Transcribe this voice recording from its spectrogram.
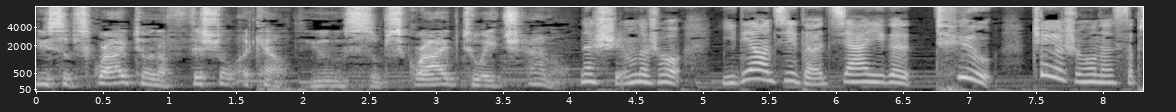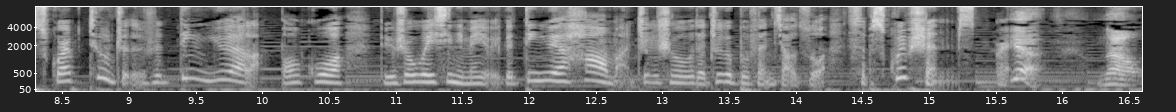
You subscribe to an official account. You subscribe to a channel. 那使用的时候一定要记得加一个 to，这个时候呢，subscribe to 指的就是订阅了，包括比如说微信里面有一个订阅号嘛，这个时候的这个部分叫做 subscriptions，right？ Yeah. Now,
